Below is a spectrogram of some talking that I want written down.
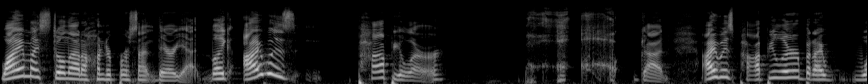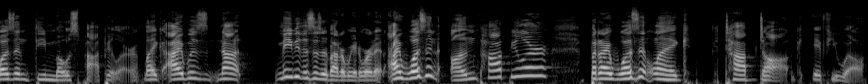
why am I still not 100% there yet? Like, I was popular. God, I was popular, but I wasn't the most popular. Like, I was not maybe this is a better way to word it. I wasn't unpopular, but I wasn't like top dog, if you will.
